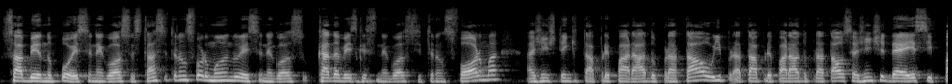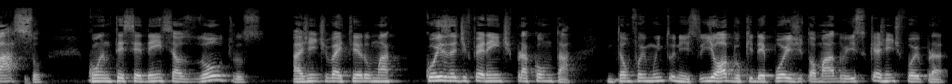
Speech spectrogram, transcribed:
sabendo, pô, esse negócio está se transformando, esse negócio, cada vez que esse negócio se transforma, a gente tem que estar tá preparado para tal e para estar tá preparado para tal, se a gente der esse passo com antecedência aos outros, a gente vai ter uma coisa diferente para contar. Então foi muito nisso. E óbvio que depois de tomado isso que a gente foi para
